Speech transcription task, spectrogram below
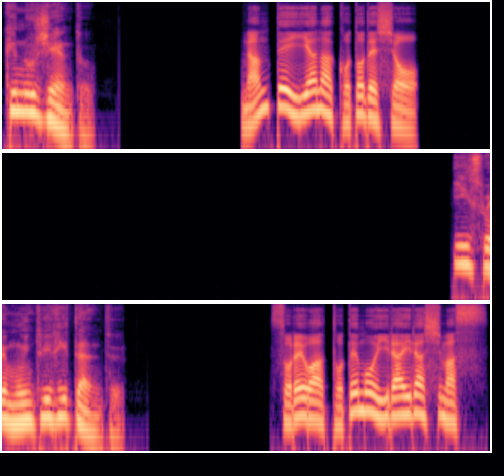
Que nojento. なんて嫌なことでしょ Isso é muito irritante. う。それはとてもイライラします。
